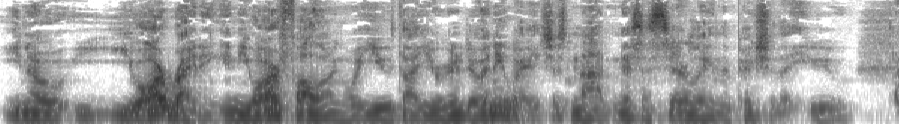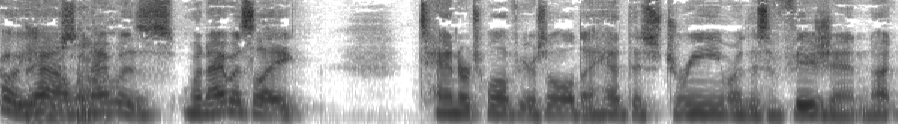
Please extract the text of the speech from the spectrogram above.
you know, you are writing and you are following what you thought you were going to do anyway. It's just not necessarily in the picture that you. Oh that you yeah, when. I was when I was like 10 or 12 years old, I had this dream or this vision, not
